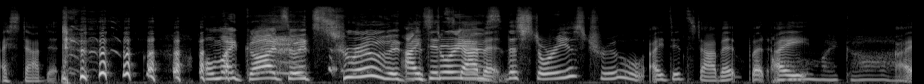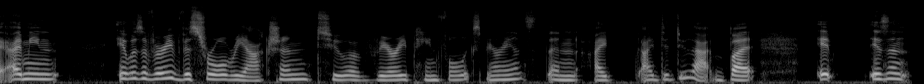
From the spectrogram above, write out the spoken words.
I stabbed it. Oh my God! So it's true that I did stab is... it. The story is true. I did stab it, but oh I, Oh my God! I, I mean, it was a very visceral reaction to a very painful experience. And I, I did do that, but it isn't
